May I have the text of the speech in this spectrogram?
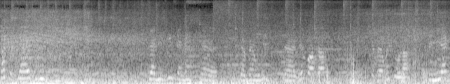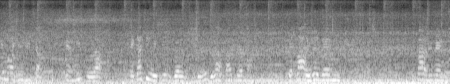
Ça c'est 16 000. C'est 18, c'est 10, c'est- c'est 28, c'est- je vois ça, c'est 28 dollars. C'est que moi j'ai ça, 28 dollars. Et quand tu écris 28 dollars c'est pas vers le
